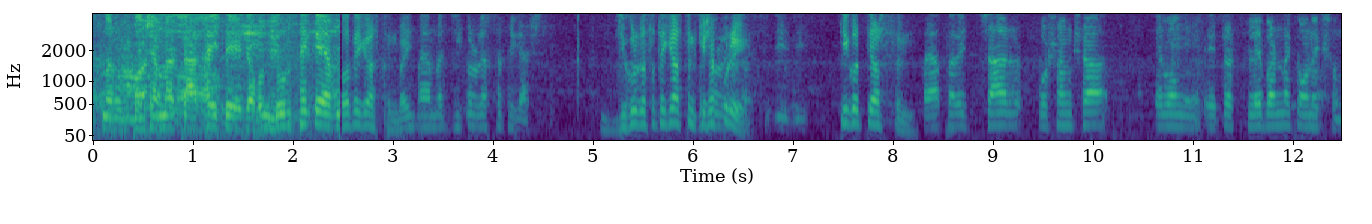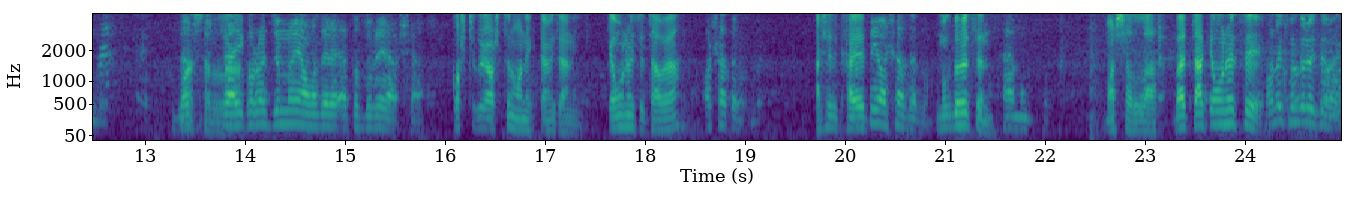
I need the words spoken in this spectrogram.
আপনার উদ্দেশ্যে আমরা চা খাইতে যখন দূর থেকে কোথা থেকে আসছেন ভাই? ভাই আমরা জিকর গাছা থেকে আসছি। জিকুর কাছা থেকে আসছেন কেশবপুরে? জি জি। কি করতে আসছেন? ভাই আপনার এই চার প্রশংসা এবং এটার ফ্লেভার নাকি অনেক সুন্দর। জাস্ট মাশাআল্লাহ। ট্রাই করার জন্যই আমাদের এত দূরে আসা। কষ্ট করে আসছেন অনেকটা আমি জানি। কেমন হয়েছে চা ভাইয়া? অসাধারণ। আসে খায় অসাধারণ। মুগ্ধ হয়েছেন? হ্যাঁ মুগ্ধ। মার্শাল্লাহ ভাই চা কেমন হয়েছে? অনেক সুন্দর হয়েছে ভাই।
